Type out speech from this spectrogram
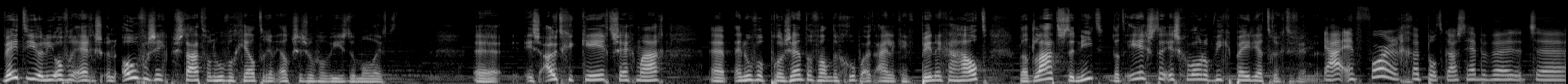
Weten jullie of er ergens een overzicht bestaat van hoeveel geld er in elk seizoen van Wie is de Mol heeft, eh, is uitgekeerd, zeg maar? Eh, en hoeveel procent ervan de groep uiteindelijk heeft binnengehaald. Dat laatste niet. Dat eerste is gewoon op Wikipedia terug te vinden. Ja, en vorige podcast hebben we het eh,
